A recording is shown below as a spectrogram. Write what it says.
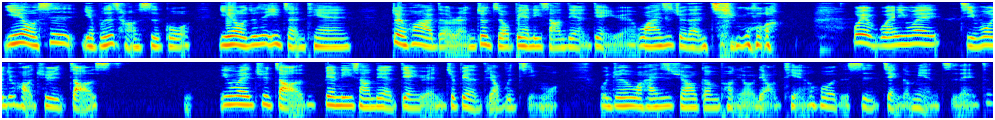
也有是也不是尝试过，也有就是一整天对话的人就只有便利商店的店员，我还是觉得很寂寞。我也不会因为寂寞就跑去找，因为去找便利商店的店员就变得比较不寂寞。我觉得我还是需要跟朋友聊天，或者是见个面之类的。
